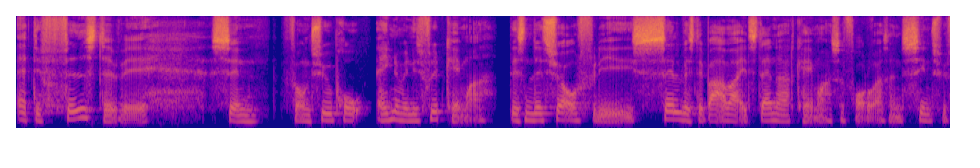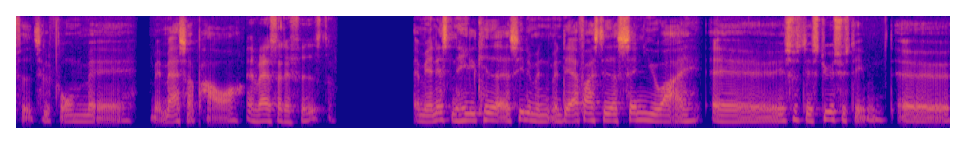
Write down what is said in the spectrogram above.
at det fedeste ved Zenfone 7 Pro er ikke nødvendigvis flipkameraet det er sådan lidt sjovt, fordi selv hvis det bare var et standardkamera, så får du altså en sindssygt fed telefon med, med masser af power. Men hvad er så det fedeste? Jamen, jeg er næsten helt ked af at sige det, men, men det er faktisk det der Zen UI. Øh, jeg synes, det er styresystemet. Øh,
